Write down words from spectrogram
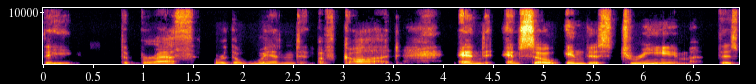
the the breath or the hmm. wind of God. And and so in this dream, this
